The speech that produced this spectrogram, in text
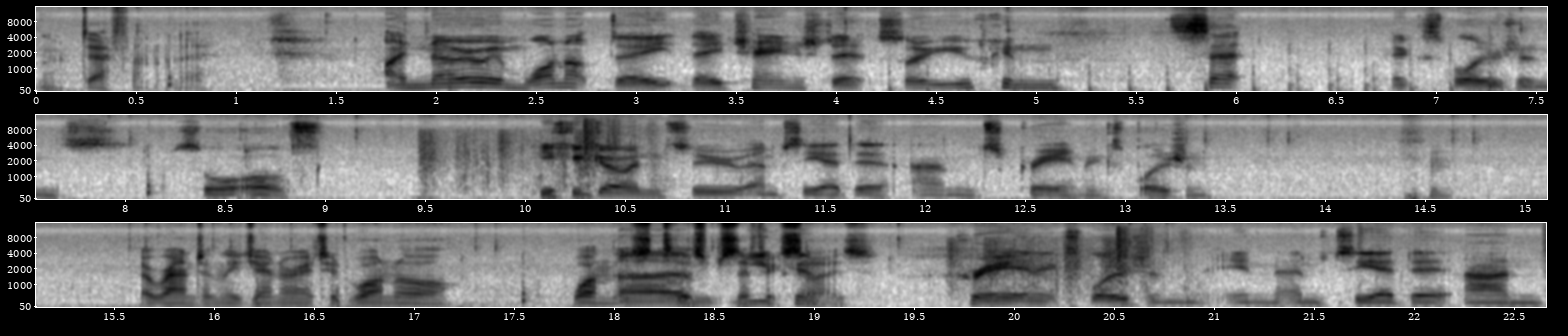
No. Definitely. I know in one update they changed it so you can set explosions, sort of. You could go into MC Edit and create an explosion. A randomly generated one or one that's to Um, a you specific can- size. Create an explosion in MC Edit, and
